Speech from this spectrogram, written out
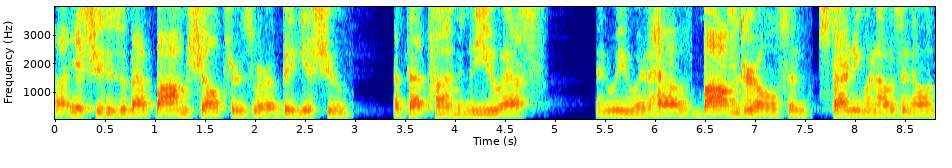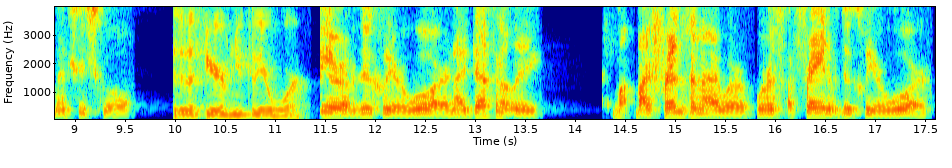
uh, issues about bomb shelters were a big issue at that time in the U.S. And we would have bomb drills, and starting when I was in elementary school. Because of the fear of nuclear war. Fear of nuclear war, and I definitely, my, my friends and I were were afraid of nuclear war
